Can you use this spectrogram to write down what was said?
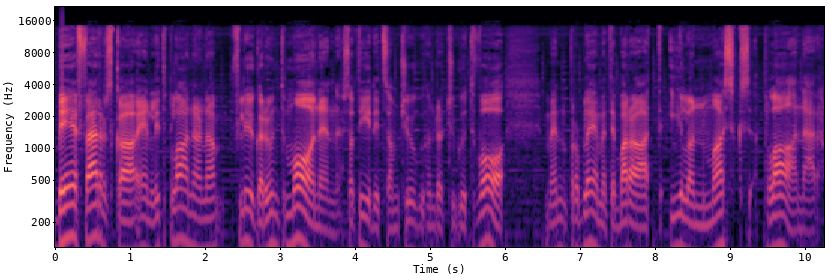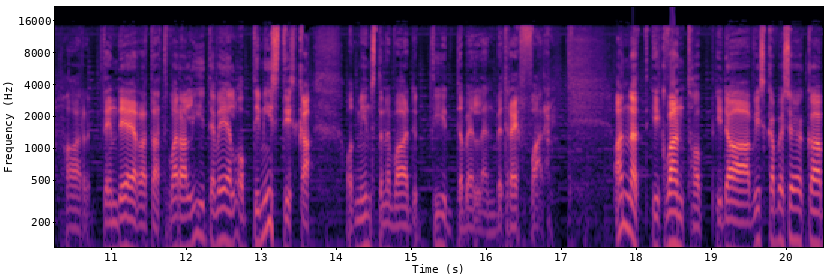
BFR ska enligt planerna flyga runt månen så tidigt som 2022 men problemet är bara att Elon Musks planer har tenderat att vara lite väl optimistiska åtminstone vad tidtabellen beträffar. Annat i Kvanthopp idag. Vi ska besöka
